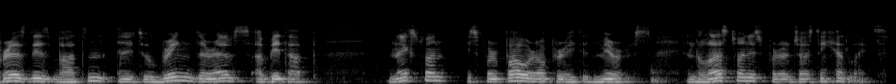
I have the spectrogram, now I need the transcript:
press this button and it will bring the revs a bit up. Next one is for power operated mirrors, and the last one is for adjusting headlights.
